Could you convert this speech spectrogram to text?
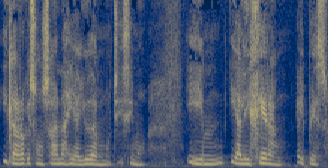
Y claro que son sanas y ayudan muchísimo. Y, y aligeran el peso.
